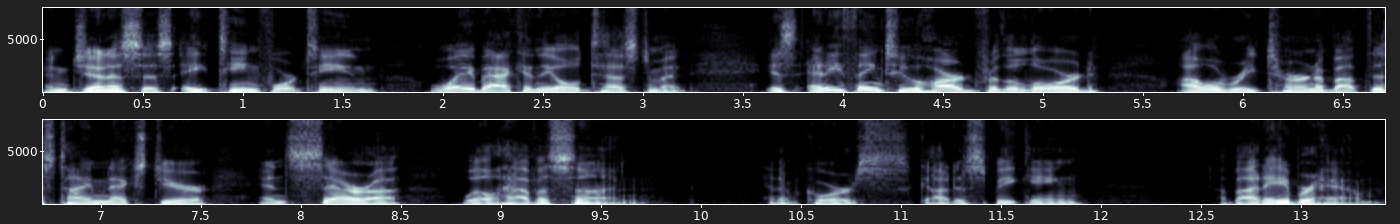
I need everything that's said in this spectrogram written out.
And Genesis 18:14, way back in the Old Testament, is anything too hard for the Lord? I will return about this time next year, and Sarah will have a son. And of course, God is speaking about Abraham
